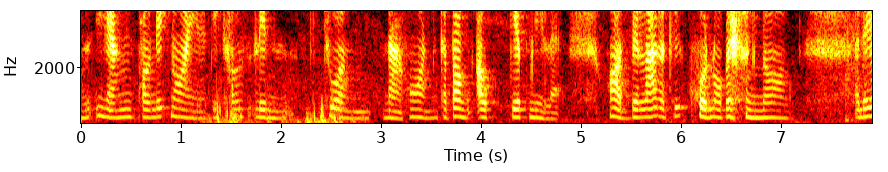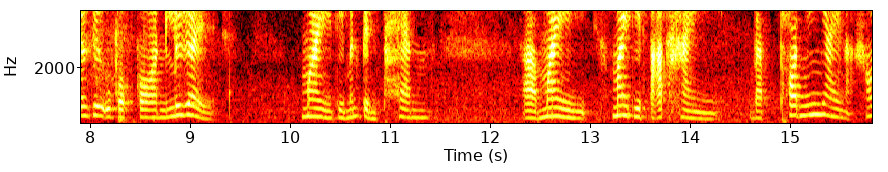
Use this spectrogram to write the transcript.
ำเอียงของเด็กน้อยที่เขาเล่นช่วงหน้าห้อนก็ต้องเอาเก็บนี่แหละหอดเวลาก็คือคนออกไปข้างนอก อันนี้ก็คืออุปกรณ์เลื่อยไม้ที่มันเป็นแผ่นอ่าไม้ไม้ที่ตัดให้แบบท่อนใหญ่ๆน่ะเขา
